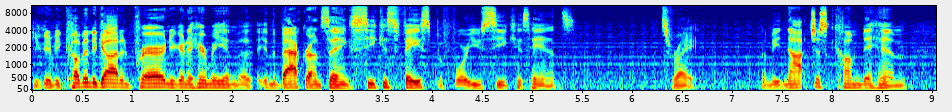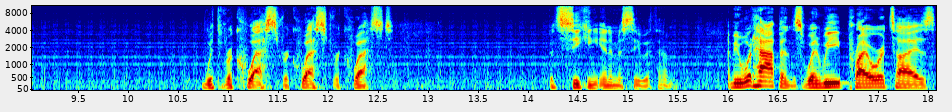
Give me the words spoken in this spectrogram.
You're going to be coming to God in prayer, and you're going to hear me in the, in the background saying, Seek His face before you seek His hands. That's right. Let me not just come to Him with request, request, request, but seeking intimacy with Him. I mean, what happens when we prioritize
